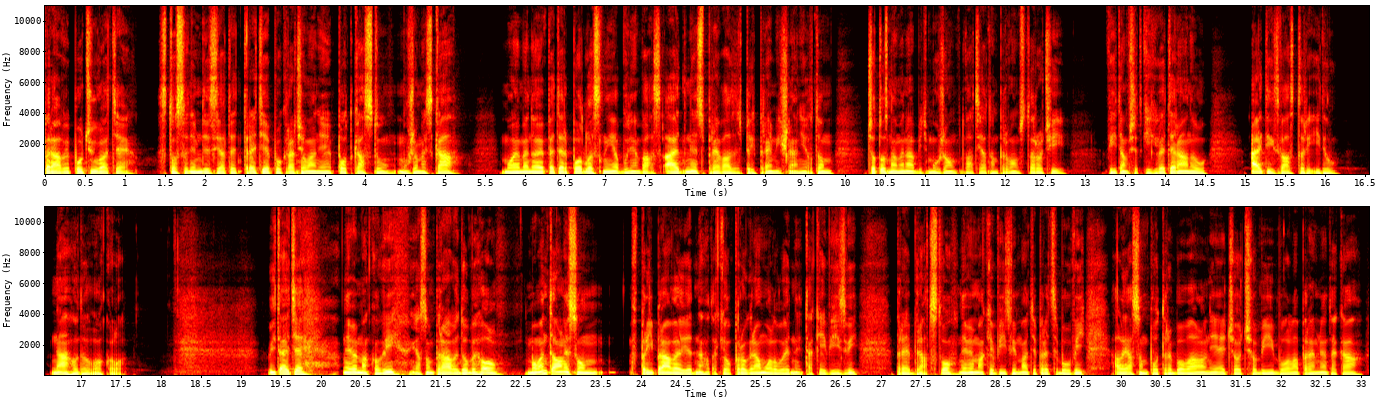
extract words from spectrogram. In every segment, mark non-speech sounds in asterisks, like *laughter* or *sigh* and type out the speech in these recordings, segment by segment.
Práve počúvate 173. pokračovanie podcastu Mužom SK. Moje meno je Peter Podlesný a budem vás aj dnes prevázať pri premýšľaní o tom, čo to znamená byť mužom v 21. storočí. Vítam všetkých veteránov, aj tých z vás, ktorí idú náhodou okolo. Vítajte, neviem ako vy, ja som práve dobehol. Momentálne som v príprave jedného takého programu alebo jednej takej výzvy pre bratstvo. Neviem, aké výzvy máte pred sebou vy, ale ja som potreboval niečo, čo by bola pre mňa taká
